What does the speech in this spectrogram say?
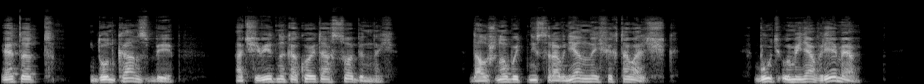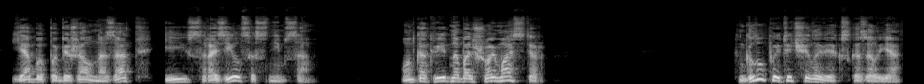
этот Дункансби, очевидно, какой-то особенный. Должно быть несравненный фехтовальщик. Будь у меня время, я бы побежал назад и сразился с ним сам. Он, как видно, большой мастер. «Глупый ты человек», — сказал я.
